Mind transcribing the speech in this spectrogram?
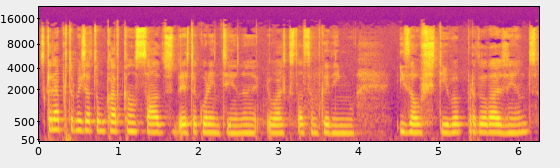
Se calhar porque também já estão um bocado cansados desta quarentena. Eu acho que está a ser um bocadinho exaustiva para toda a gente.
